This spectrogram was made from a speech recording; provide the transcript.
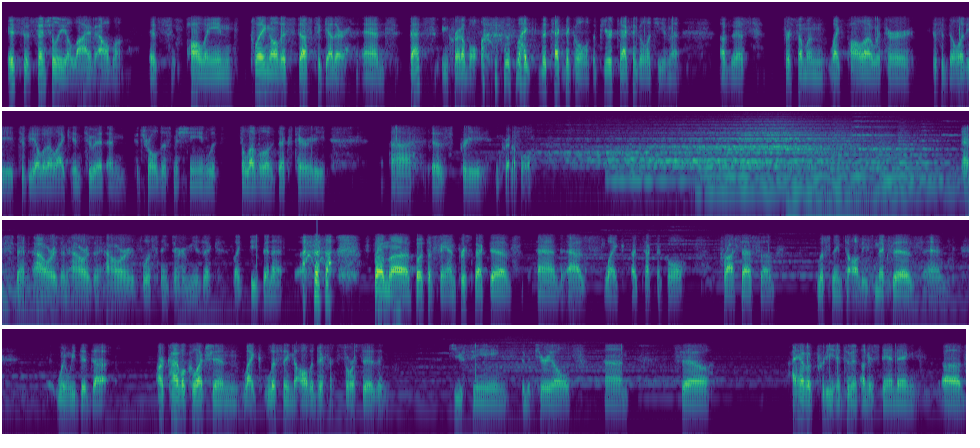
It's essentially a live album. It's Pauline playing all this stuff together and that's incredible. like the technical, the pure technical achievement of this for someone like Paula with her disability to be able to like intuit and control this machine with the level of dexterity uh, is pretty incredible. I've spent hours and hours and hours listening to her music, like deep in it, from uh, both a fan perspective and as like a technical process of listening to all these mixes and when we did the archival collection, like listening to all the different sources and QCing the materials. Um, so I have a pretty intimate understanding of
